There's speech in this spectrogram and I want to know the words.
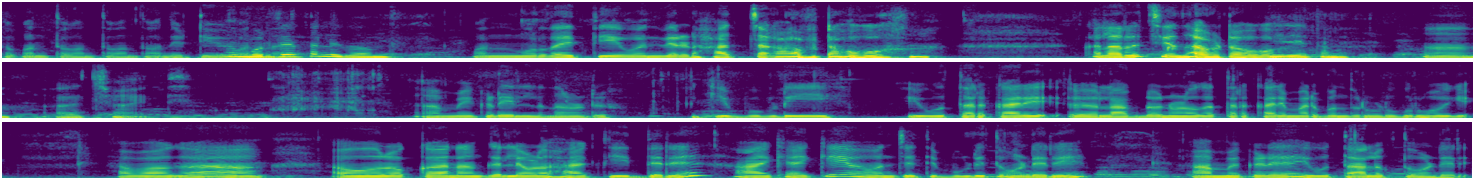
ತೊಗೊಂಡು ತಗೊಂತ ತೊಗೊಂಡ್ ಒಂದು ಟಿವಿ ಮುರ್ದೈತಲ್ಲ ಇದೊಂದು. ಒಂದು ಮುರಿದೈತಿ ಒಂದೆರಡು ಹಚ್ಚಾಗ ಆಗ್ಬಿಟ್ಟವು. ಕಲರ್ ಚೇಂಜ್ ಆಗ್ಬಿಟ್ಟವು. ಹಾಂ ಅದು ಚೆನ್ನಾಗೈತಿ ಆಮೇಲೆ ಕಡೆ ಇಲ್ಲ ನೋಡ್ರಿ ಅಕ್ಕಿ ಬುಗ್ಡಿ ಇವು ತರಕಾರಿ ಲಾಕ್ಡೌನ್ ಒಳಗೆ ತರಕಾರಿ ಮಾರಿ ಬಂದರು ಹುಡುಗರು ಹೋಗಿ. ಅವಾಗ ಅವ್ರ ರೊಕ್ಕ ನಾನು ಗಲ್ಲೆ ಒಳಗೆ ಹಾಕ್ತಿದ್ದೆ ರೀ. ಹಾಕಿ ಹಾಕಿ ಒಂದು ಜೊತೆ ಬುಗ್ಡಿ ತೊಗೊಂಡೇರಿ ಆಮೇಲೆ ಕಡೆ ಇವು ತಾಲೂಕು ತೊಗೊಂಡೇರಿ.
